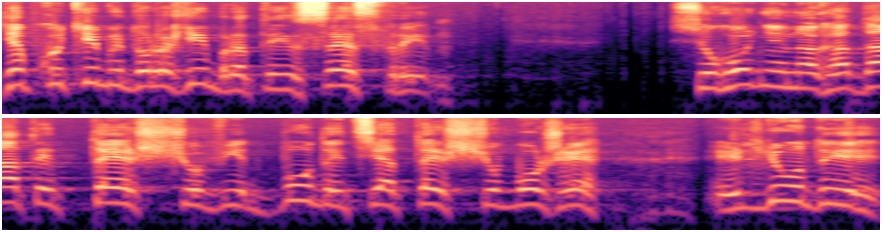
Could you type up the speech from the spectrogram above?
Я б хотів би, дорогі брати і сестри, сьогодні нагадати те, що відбудеться, те, що може люди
